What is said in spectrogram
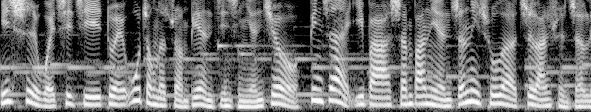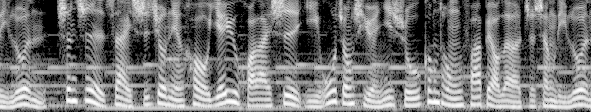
以此为契机对物种的转变进行研究，并在一八三八年整理出了自然选择理论，甚至在十九年后，也与华莱士以《物种起源》一书共同发表了这项理论。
